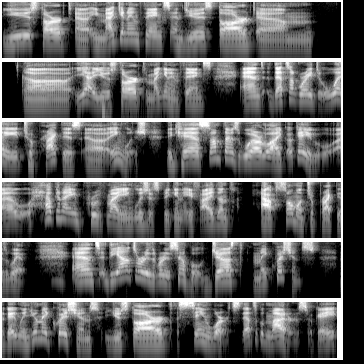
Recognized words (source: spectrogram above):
you start uh, imagining things and you start um, uh, yeah, you start imagining things, and that's a great way to practice uh, English because sometimes we're like, okay, uh, how can I improve my English speaking if I don't have someone to practice with? And the answer is very simple just make questions. Okay, when you make questions, you start saying words. That's what matters. Okay,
